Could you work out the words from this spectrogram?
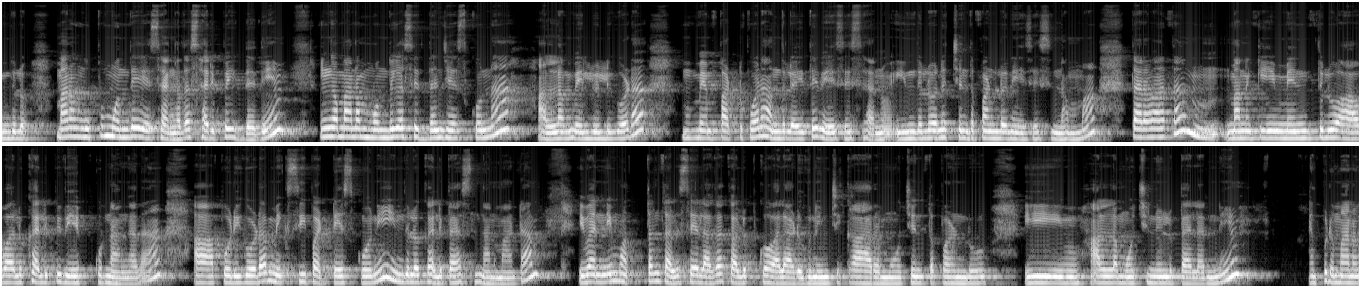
ఇందులో మనం ఉప్పు ముందే వేసాం కదా సరిపోయిద్ది అది ఇంకా మనం ముందుగా సిద్ధం చేసుకున్న అల్లం వెల్లుల్లి కూడా మేము పట్టుకొని అందులో అయితే వేసేసాను. ఇందులోనే చింతపండులోనే వేసేసిందమ్మ. తర్వాత మనకి మెంతులు ఆవాలు కలిపి వేపుకున్నాం కదా ఆ పొడి కూడా మిక్సీ పట్టేసుకొని ఇందులో కలిపేస్తుంది అనమాట ఇవన్నీ మొత్తం కలిసేలాగా కలుపుకోవాలి అడుగు నుంచి. కారము చింతపండు ఈ అల్లము చిన్నుల్లిపాయలన్నీ. ఇప్పుడు మనం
